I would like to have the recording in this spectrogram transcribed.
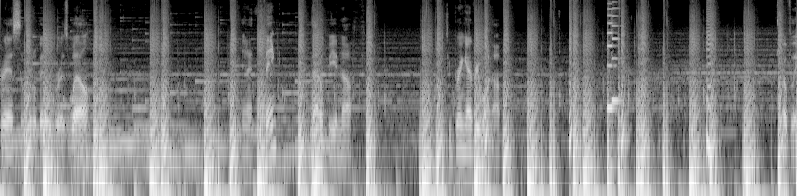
Chris a little bit over as well. And I think that'll be enough to bring everyone up. Hopefully.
